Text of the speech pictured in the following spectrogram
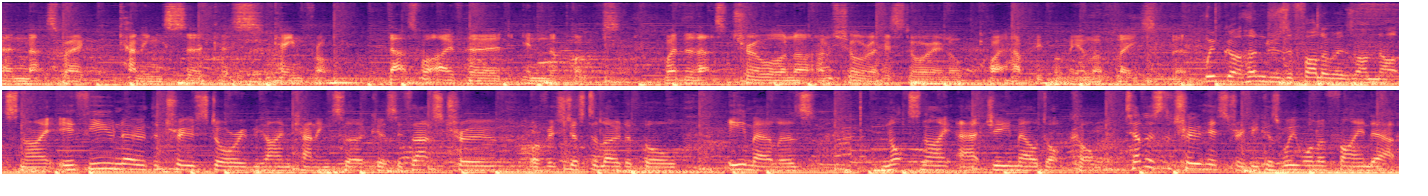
and that's where Canning Circus came from. That's what I've heard in the pubs. Whether that's true or not, I'm sure a historian will quite happily put me in my place. But We've got hundreds of followers on Knots Night. If you know the true story behind Canning Circus, if that's true or if it's just a load of bull, email us knotsnight at gmail.com. Tell us the true history because we want to find out.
